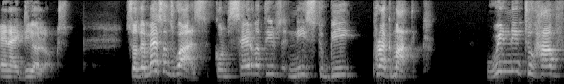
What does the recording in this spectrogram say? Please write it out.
and ideologues. So the message was conservatives needs to be pragmatic. We need to have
